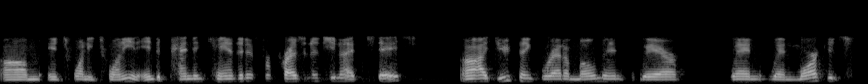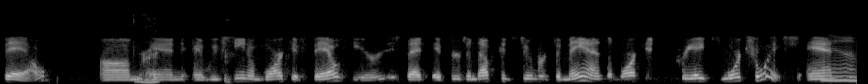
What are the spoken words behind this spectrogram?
um, in 2020 an independent candidate for president of the United States. Uh, I do think we're at a moment where, when when markets fail, um, right. and and we've seen a market fail here, is that if there's enough consumer demand, the market creates more choice, and yeah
